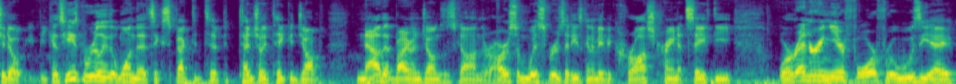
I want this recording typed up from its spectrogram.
Chidobe because he's really the one that's expected to potentially take a jump now that Byron Jones is gone. There are some whispers that he's going to maybe cross train at safety. We're entering year four for Awuzie.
